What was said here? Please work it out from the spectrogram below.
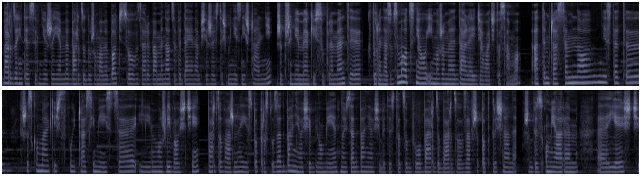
bardzo intensywnie żyjemy, bardzo dużo mamy bodźców, zarywamy nocy, wydaje nam się, że jesteśmy niezniszczalni, że przyjmiemy jakieś suplementy, które nas wzmocnią i możemy dalej działać to samo. A tymczasem, no niestety, wszystko ma jakiś swój czas i miejsce i możliwości. Bardzo ważne jest po prostu zadbanie o siebie, umiejętność zadbania o siebie. To jest to, co było bardzo, bardzo zawsze podkreślane, żeby z umiarem e, jeść,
